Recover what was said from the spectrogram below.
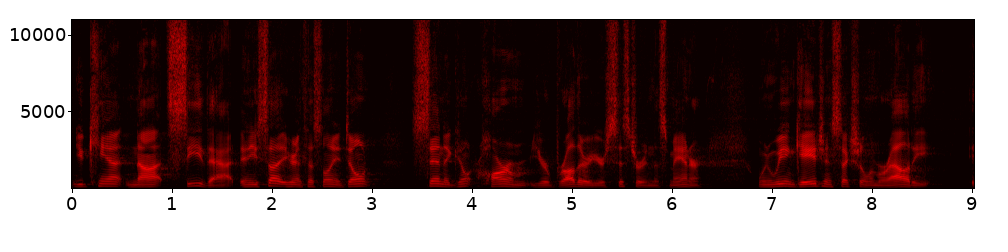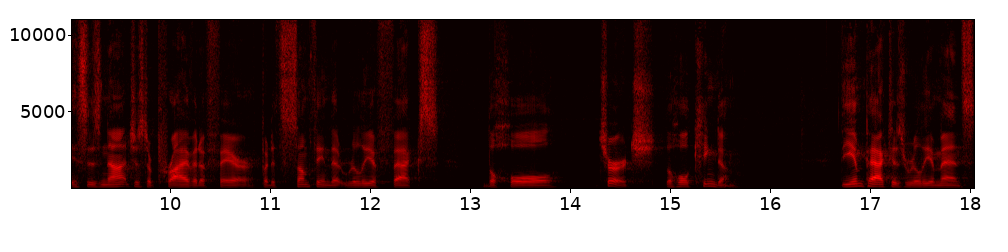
You can't not see that. And you saw it here in Thessalonians. Don't sin, and don't harm your brother or your sister in this manner. When we engage in sexual immorality, this is not just a private affair, but it's something that really affects the whole church, the whole kingdom. The impact is really immense.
